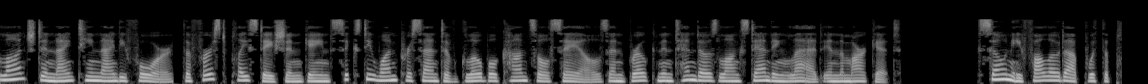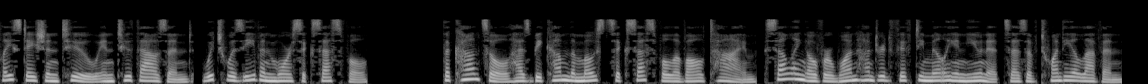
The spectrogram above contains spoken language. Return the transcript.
Launched in 1994, the first PlayStation gained 61% of global console sales and broke Nintendo's long-standing lead in the market. Sony followed up with the PlayStation 2 in 2000, which was even more successful. The console has become the most successful of all time, selling over 150 million units as of 2011.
